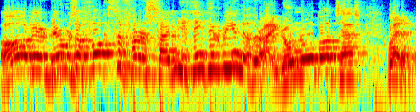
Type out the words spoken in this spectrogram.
oh, there, there was a fox the first time. Do you think there'll be another? I don't know about that. Well,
